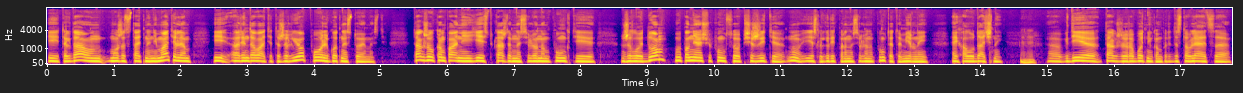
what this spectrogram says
и тогда он может стать нанимателем и арендовать это жилье по льготной стоимости. Также у компании есть в каждом населенном пункте жилой дом, выполняющий функцию общежития. Ну, если говорить про населенный пункт, это мирный Айхал Удачный, угу. где также работникам предоставляется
